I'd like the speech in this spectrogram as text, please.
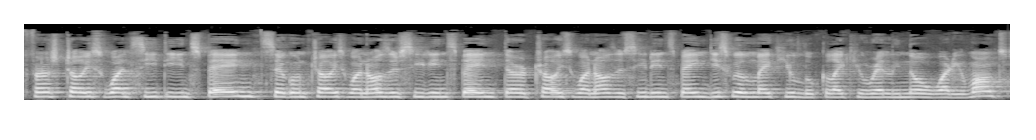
first choice one city in Spain, second choice one other city in Spain, third choice one other city in Spain. This will make you look like you really know what you want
